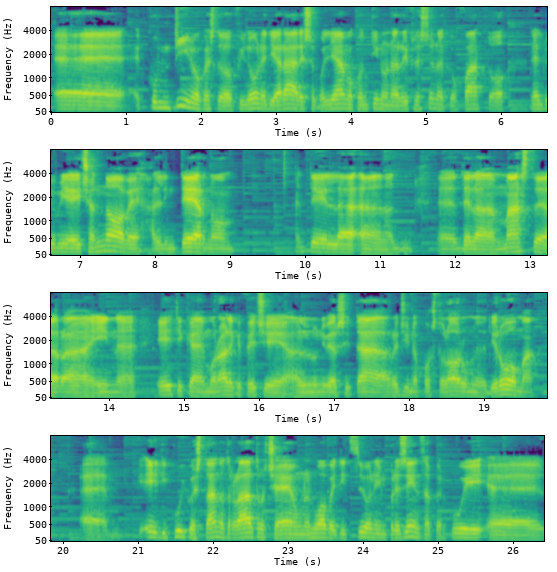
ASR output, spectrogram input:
eh, continuo questo filone di Harari se vogliamo continuo una riflessione che ho fatto nel 2019 all'interno del, uh, eh, della master in etica e morale che fece all'Università Regina Apostolorum di Roma eh, e di cui quest'anno tra l'altro c'è una nuova edizione in presenza per cui eh,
